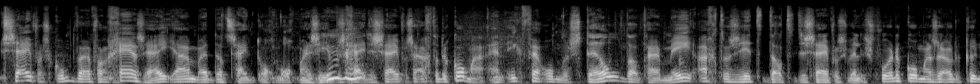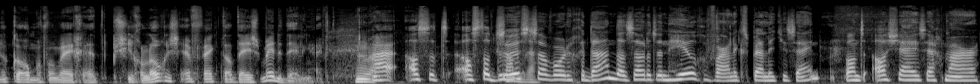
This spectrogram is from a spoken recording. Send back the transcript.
cijfers komt waarvan Ger zei... ja, maar dat zijn toch nog maar zeer mhm. bescheiden cijfers achter de komma. En ik veronderstel dat daar mee achter zit... dat de cijfers wel eens voor de komma zouden kunnen komen... vanwege het psychologische effect dat deze mededeling heeft. Maar als, het, als dat bewust zou worden gedaan... dan zou dat een heel gevaarlijk spelletje zijn. Want als jij zeg maar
